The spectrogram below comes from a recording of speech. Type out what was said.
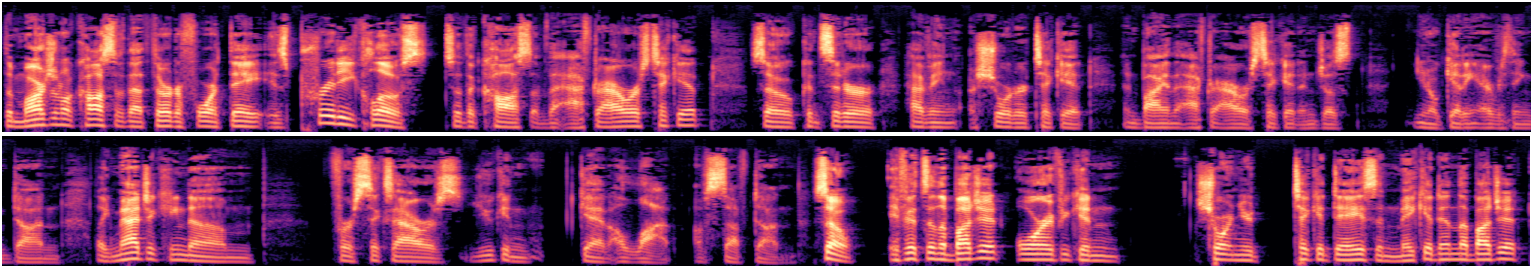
the marginal cost of that third or fourth day is pretty close to the cost of the after hours ticket. So consider having a shorter ticket and buying the after hours ticket and just, you know, getting everything done. Like Magic Kingdom for six hours, you can get a lot of stuff done. So if it's in the budget or if you can shorten your ticket days and make it in the budget,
